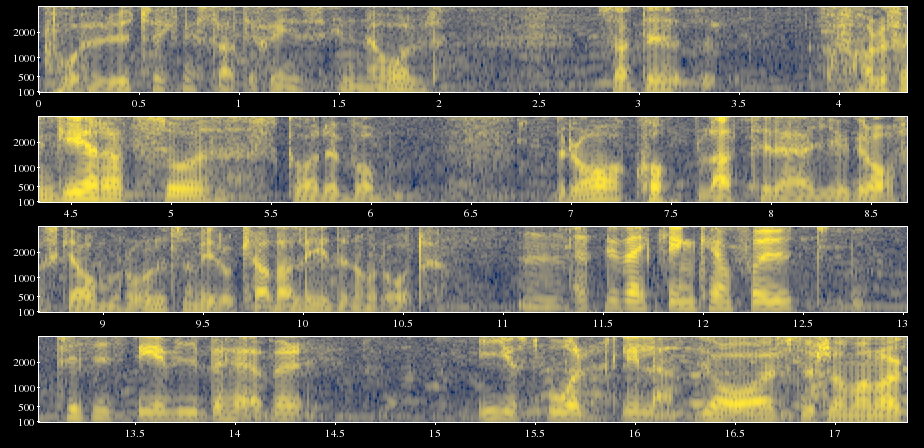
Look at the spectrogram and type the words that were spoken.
på hur utvecklingsstrategins innehåll. Så att det, har det fungerat så ska det vara bra kopplat till det här geografiska området som vi då kallar Leaderområde. Mm, att vi verkligen kan få ut precis det vi behöver i just vår lilla... Ja, eftersom man har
